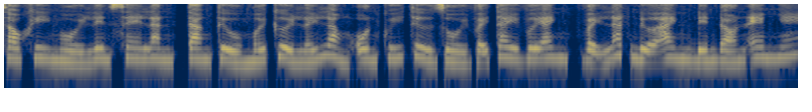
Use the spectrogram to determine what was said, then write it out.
Sau khi ngồi lên xe lăn, Tang Tửu mới cười lấy lòng ôn quý từ rồi vẫy tay với anh, vậy lát nữa anh đến đón em nhé.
